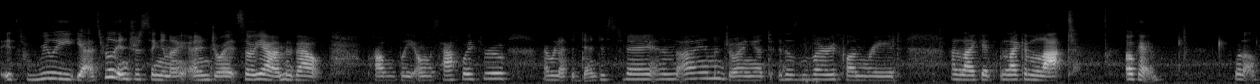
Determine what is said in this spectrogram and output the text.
it's really yeah, it's really interesting, and I, I enjoy it. So yeah, I'm about probably almost halfway through. I read at the dentist today, and I am enjoying it. It is a very fun read. I like it. I like it a lot. Okay, what else?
